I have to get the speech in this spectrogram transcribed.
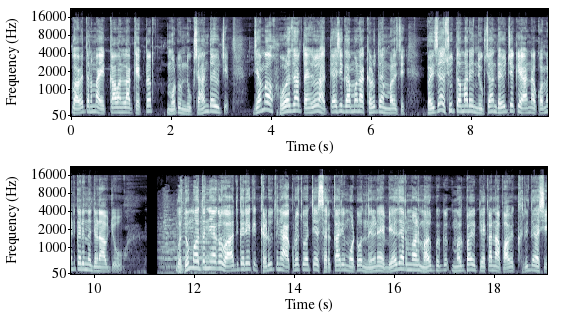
વાવેતરમાં એકાવન લાખ હેક્ટર મોટું નુકસાન થયું છે, જેમાં સોળ હજાર ત્રણસો સત્યાસી ગામોના ખેડૂતોને મળશે પૈસા શું તમારે નુકસાન થયું છે કે આના કોમેન્ટ કરીને જણાવજો. વધુ મહત્વની આગળ વાત કરીએ કે ખેડૂતોને આક્રોશ વચ્ચે સરકારી મોટો નિર્ણય બે હજાર મણ મગફળી ટેકાના ભાવે ખરીદાશે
